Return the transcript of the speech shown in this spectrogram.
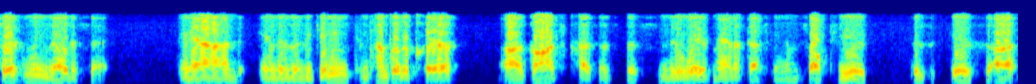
certainly notice it. And, and in the beginning contemplative prayer, uh, God's presence, this new way of manifesting Himself to you, is is uh,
